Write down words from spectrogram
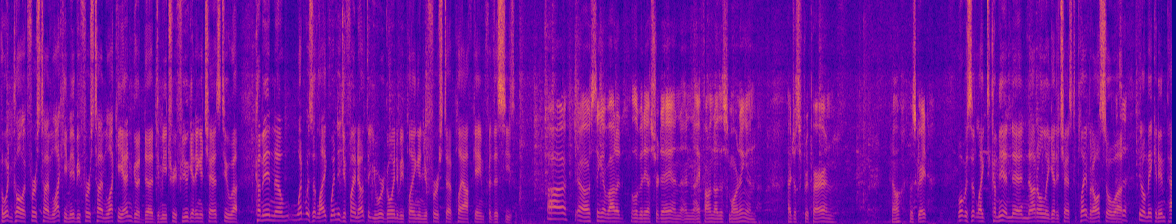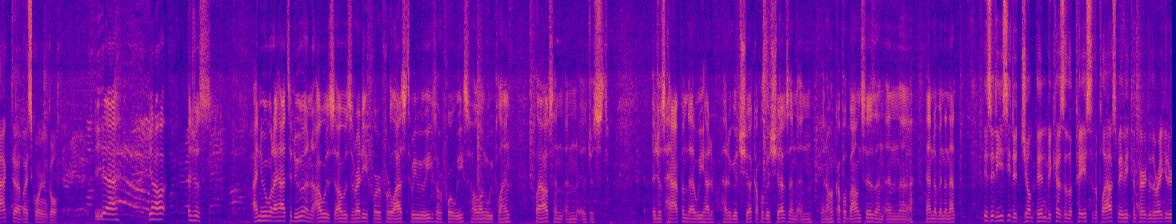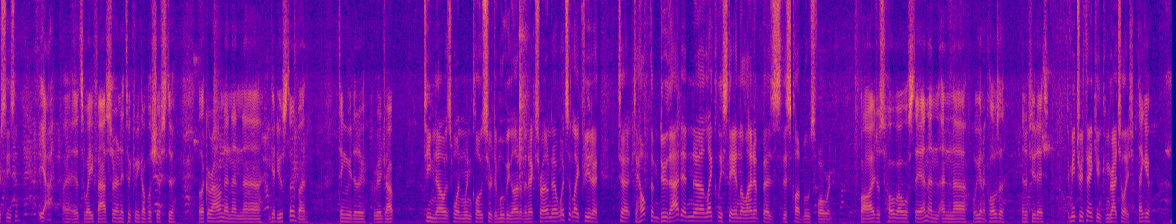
I wouldn't call it first time lucky, maybe first time lucky and good, uh, Dimitri, for you getting a chance to uh, come in. Uh, what was it like? When did you find out that you were going to be playing in your first uh, playoff game for this season? Uh, you know, I was thinking about it a little bit yesterday, and, and I found out this morning, and I just prepare, and you know, it was great. What was it like to come in and not only get a chance to play, but also, uh, you know, make an impact uh, by scoring a goal? Yeah, you know, it just I knew what I had to do, and I was I was ready for for the last three weeks or four weeks, how long we plan playoffs, and and it just it just happened that we had had a good shift, a couple good shifts, and and you know a couple bounces, and and uh, end up in the net. Is it easy to jump in because of the pace of the playoffs, maybe compared to the regular season? Yeah, uh, it's way faster, and it took me a couple of shifts to look around and then uh, get used to it, but I think we did a great job. Team now is one win closer to moving on to the next round. Uh, what's it like for you to, to, to help them do that and uh, likely stay in the lineup as this club moves forward? Well, I just hope I will stay in, and, and uh, we're going to close it in a few days. Dimitri, thank you and congratulations. Thank you.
